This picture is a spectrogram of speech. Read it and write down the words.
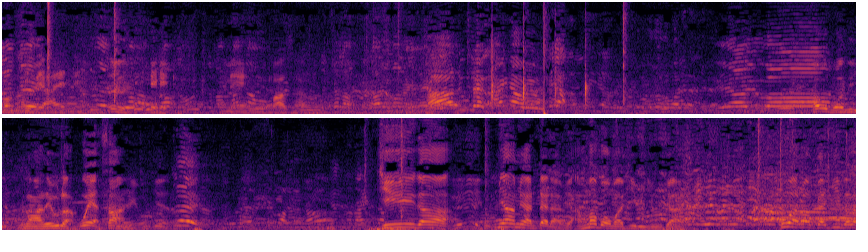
ဟုတ် ပြီဗျာအဲ့ဒီအဲ့လေနည်းနည်းဟိုပါဆန်ဟုတ်ပါသည်မလာသေးဘူးလားပွဲကစနေပေါ့ကြီးကမြမြတက်တာဗျအမှတ်ပေါ်မှာကြည့်ပြီးယူကြတယ်ခုကတော့ကကြီးပက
